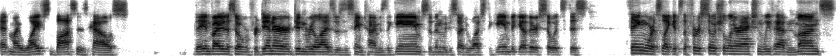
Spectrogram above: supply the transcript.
at my wife's boss's house they invited us over for dinner. Didn't realize it was the same time as the game, so then we decided to watch the game together. So it's this thing where it's like it's the first social interaction we've had in months.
